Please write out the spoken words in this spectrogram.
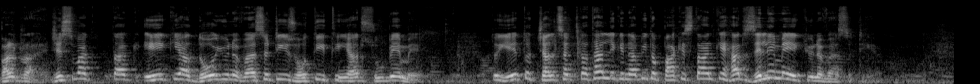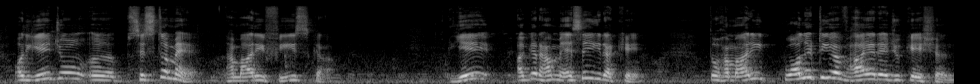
बढ़ रहा है। जिस वक्त तक एक या दो यूनिवर्सिटीज़ होती थी हर सूबे में तो ये तो चल सकता था, लेकिन अभी तो पाकिस्तान के हर ज़िले में एक यूनिवर्सिटी है। और ये जो सिस्टम है, हमारी फ़ीस का, ये अगर हम ऐसे ही रखें तो हमारी quality of higher education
